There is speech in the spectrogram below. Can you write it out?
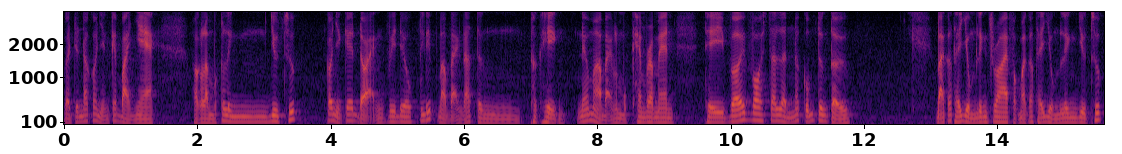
và trên đó có những cái bài nhạc hoặc là một cái link YouTube. Có những cái đoạn video clip mà bạn đã từng thực hiện. Nếu mà bạn là một cameraman thì với voice talent nó cũng tương tự bạn có thể dùng link drive hoặc bạn có thể dùng link youtube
